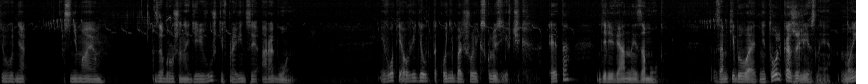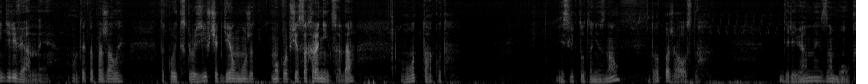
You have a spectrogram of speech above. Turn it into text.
Сегодня снимаю заброшенные деревушки в провинции Арагон. И вот я увидел такой небольшой эксклюзивчик. Это деревянный замок. Замки бывают не только железные, но и деревянные. Вот это, пожалуй, такой эксклюзивчик, где он может мог вообще сохраниться, да? Вот так вот. Если кто-то не знал, вот, пожалуйста, деревянный замок.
